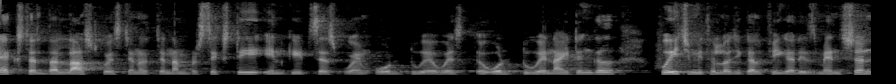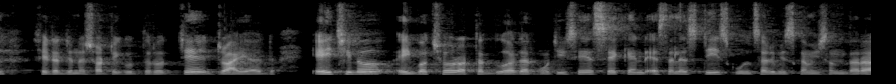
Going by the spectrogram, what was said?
নেক্সট দ্য লাস্ট কোয়েশ্চেন হচ্ছে number sixty in Keats's poem ode to a west ode to a nightingale which mythological figure is mention সেটার জন্য সঠিক উত্তর হচ্ছে ড্রায়ার্ড এই ছিল এই বছর, অর্থাৎ দু হাজার পঁচিশে second SLST school service commission দ্বারা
